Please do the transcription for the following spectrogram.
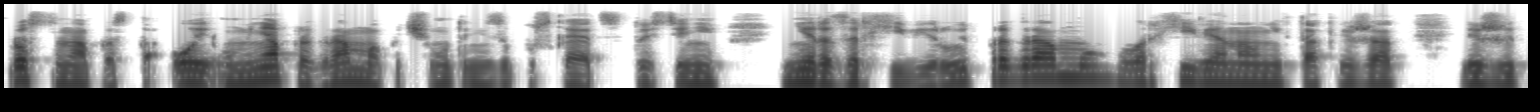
просто-напросто, ой, у меня программа почему-то не запускается. То есть они не разархивируют программу, в архиве она у них так лежат, лежит,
